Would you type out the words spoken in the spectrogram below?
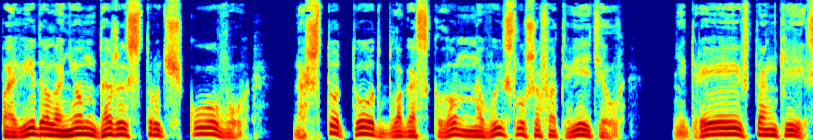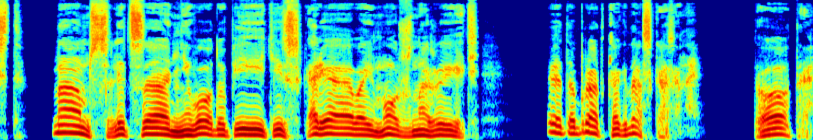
Поведал о нем даже Стручкову, на что тот, благосклонно выслушав, ответил «Не дрейф, танкист, нам с лица не воду пить, и с корявой можно жить». Это, брат, когда сказано? То-то.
